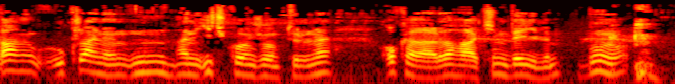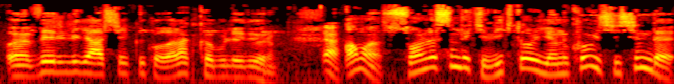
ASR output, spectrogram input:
Ben Ukrayna'nın hani iç konjonktürüne o kadar da hakim değilim. Bunu verili gerçeklik olarak kabul ediyorum. Evet. Ama sonrasındaki Viktor Yanukovych için de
